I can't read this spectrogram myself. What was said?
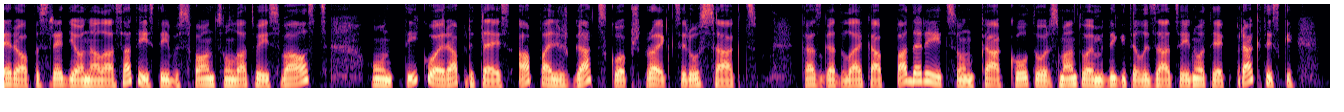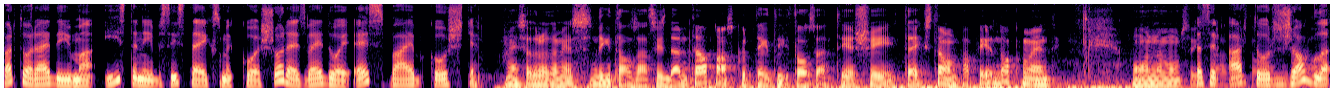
Eiropas Reģionālās attīstības fonds un Latvijas valsts, un tikko ir apritējis apaļš gads, kopš projekts ir uzsākts. Kas gada laikā padarīts un kā kultūras mantojuma digitalizācija notiek praktiski, par to raidījumā īstenības izteiksme, ko šoreiz veidoja es, Baiba Kušķe. Mēs atrodamies digitalizācijas darba telpās, kur tiek digitalizēti tieši teksta un papīra dokumenti. Tas ir Artūrs Žogla,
